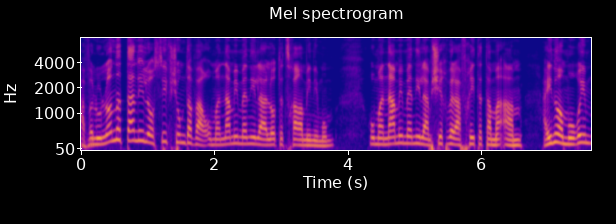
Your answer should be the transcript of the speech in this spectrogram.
אבל הוא לא נתן לי להוסיף שום דבר, הוא מנע ממני להעלות את שכר המינימום, הוא מנע ממני להמשיך ולהפחית את המע"מ. היינו אמורים,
